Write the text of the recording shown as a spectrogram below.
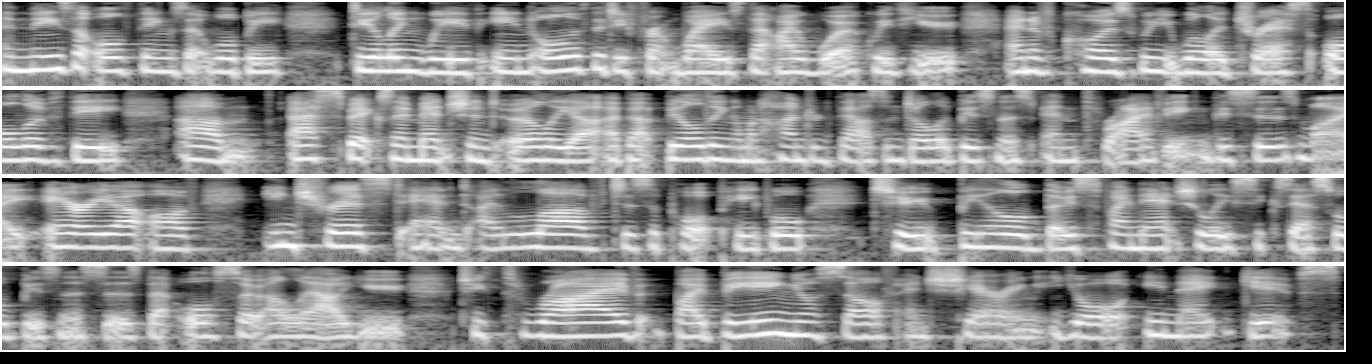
and these are all things that we'll be dealing with in all of the different ways that I work with you. And of course, we will address all of the um, aspects I mentioned earlier about building a $100,000 business and thriving. This is my area of interest, and I love to support people to build those financially successful businesses that also allow you to thrive by being yourself and sharing your innate gifts.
